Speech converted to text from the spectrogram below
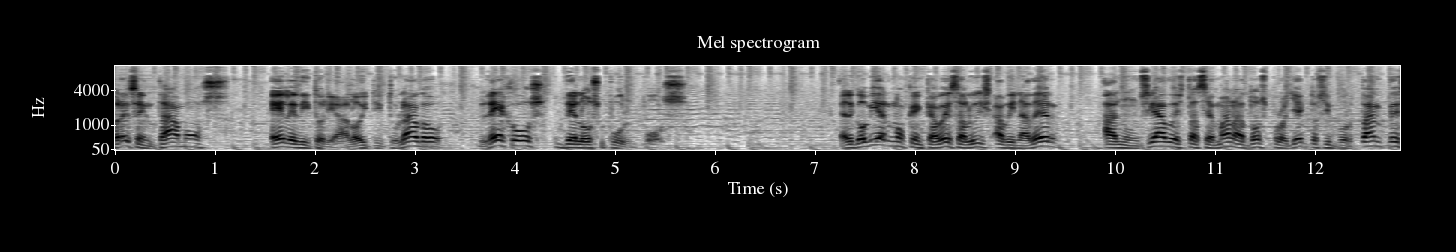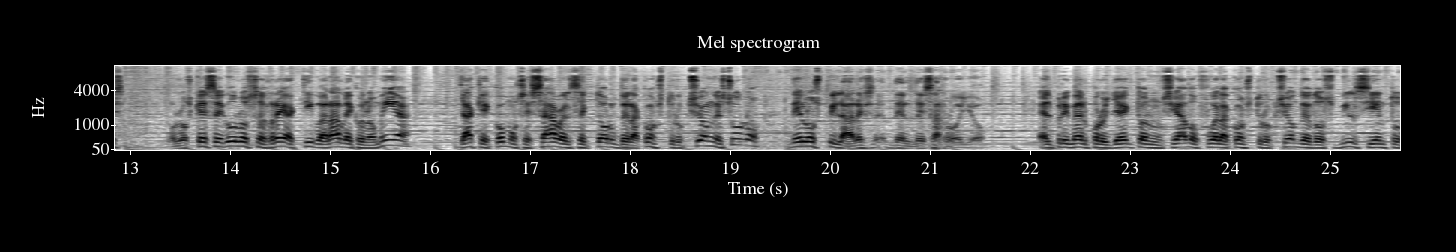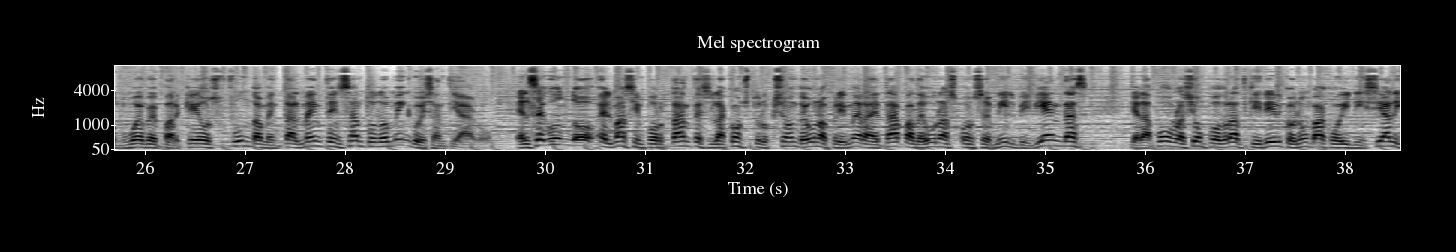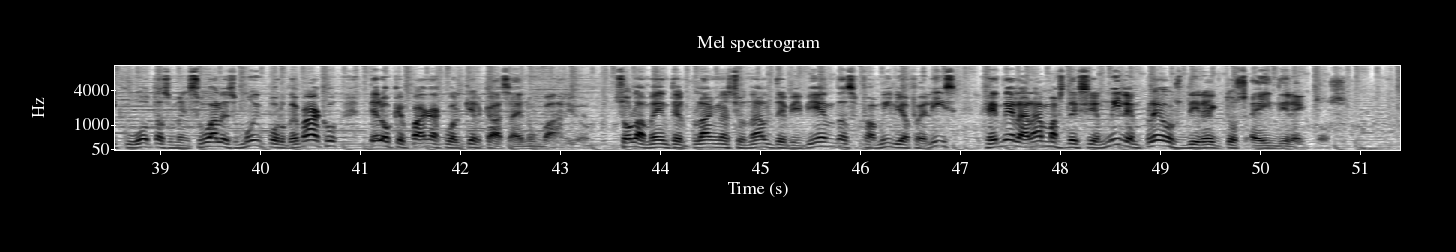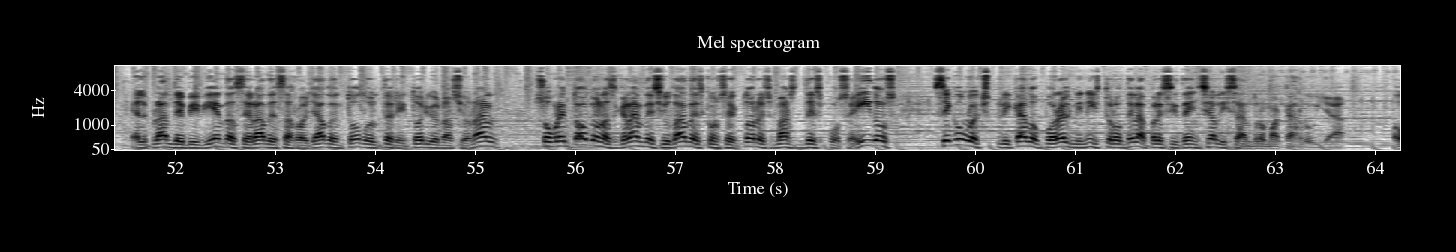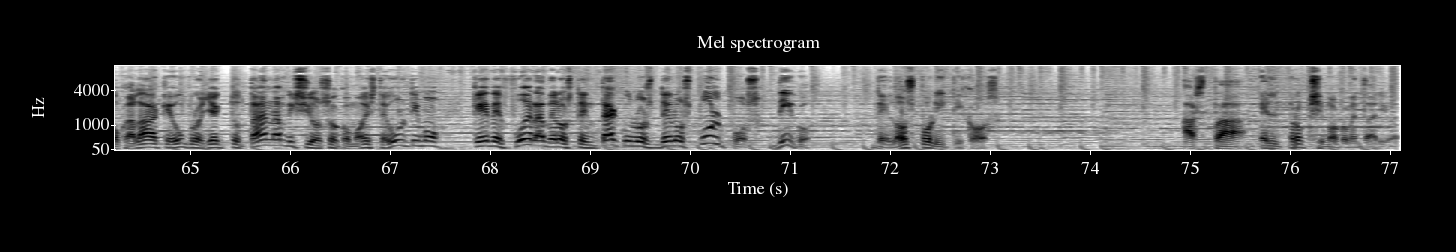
presentamos el editorial hoy titulado Lejos de los pulpos. El gobierno que encabeza Luis Abinader ha anunciado esta semana dos proyectos importantes con los que seguro se reactivará la economía, ya que como se sabe el sector de la construcción es uno de los pilares del desarrollo. El primer proyecto anunciado fue la construcción de 2.109 parqueos fundamentalmente en Santo Domingo y Santiago. El segundo, el más importante, es la construcción de una primera etapa de unas 11.000 viviendas que la población podrá adquirir con un bajo inicial y cuotas mensuales muy por debajo de lo que paga cualquier casa en un barrio. Solamente el Plan Nacional de Viviendas Familia Feliz generará más de 100.000 empleos directos e indirectos. El plan de vivienda será desarrollado en todo el territorio nacional, sobre todo en las grandes ciudades con sectores más desposeídos, según lo explicado por el ministro de la Presidencia, Lisandro Macarrulla. Ojalá que un proyecto tan ambicioso como este último quede fuera de los tentáculos de los pulpos, digo, de los políticos. Hasta el próximo comentario.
